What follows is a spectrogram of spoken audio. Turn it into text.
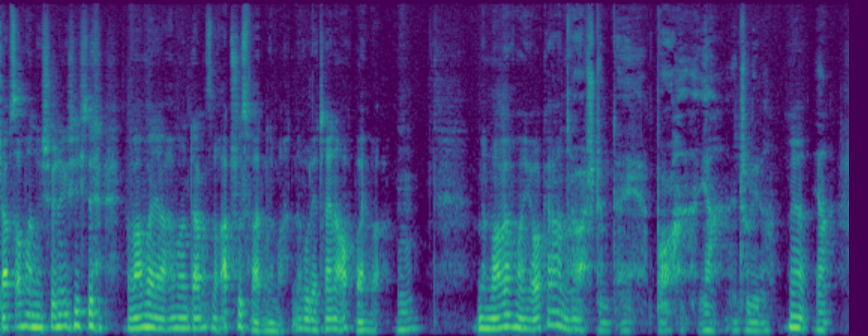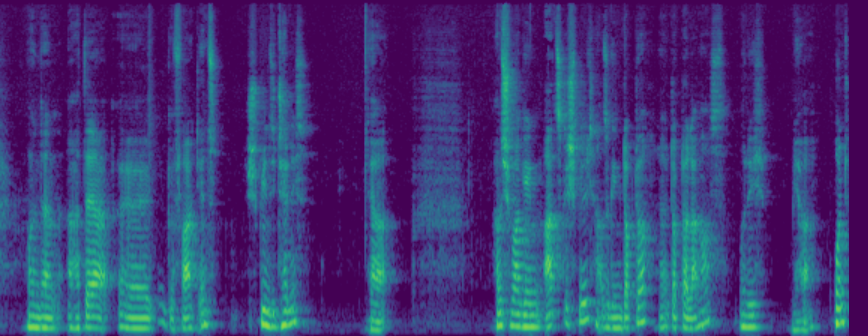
gab es auch mal eine schöne Geschichte. Da waren wir ja, haben wir damals noch Abschlussfahrten gemacht, ne, wo der Trainer auch bei war. Und dann waren wir auf Mallorca und Oh, stimmt, ey. Boah, ja, entschuldige. ja, Ja. Und dann hat er äh, gefragt, Jens, spielen Sie Tennis? Ja. Haben Sie schon mal gegen Arzt gespielt, also gegen Doktor, ne, Dr. Langhaus? Und ich, ja. Und?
